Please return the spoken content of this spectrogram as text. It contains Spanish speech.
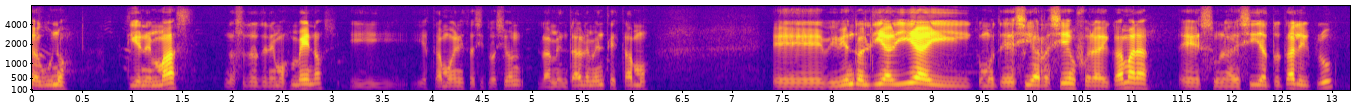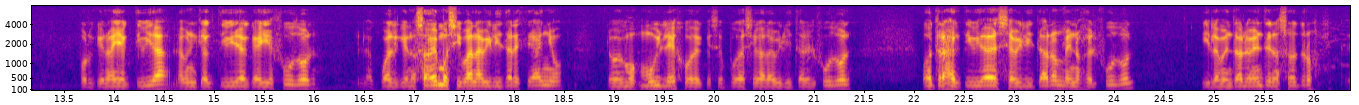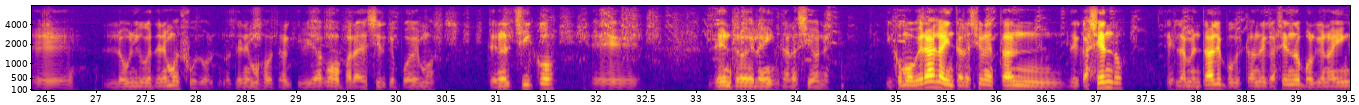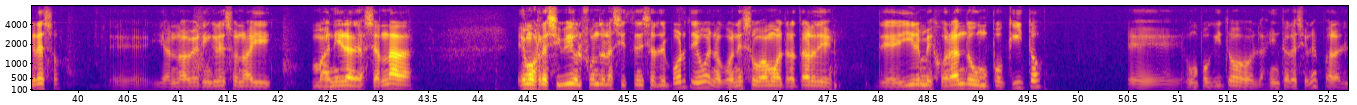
Algunos tienen más, nosotros tenemos menos y, estamos en esta situación. Lamentablemente estamos eh, viviendo el día a día y como te decía recién fuera de cámara, es una decida total el club porque no hay actividad, la única actividad que hay es fútbol, la cual que no sabemos si van a habilitar este año, lo vemos muy lejos de que se pueda llegar a habilitar el fútbol. Otras actividades se habilitaron menos el fútbol y lamentablemente nosotros eh, lo único que tenemos es fútbol, no tenemos otra actividad como para decir que podemos tener chicos eh, dentro de las instalaciones. Y como verás, las instalaciones están decayendo, es lamentable porque están decayendo porque no hay ingresos, eh, y al no haber ingresos no hay manera de hacer nada. Hemos recibido el Fondo de la Asistencia al Deporte y bueno, con eso vamos a tratar de, ir mejorando un poquito, eh, un poquito las instalaciones para,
